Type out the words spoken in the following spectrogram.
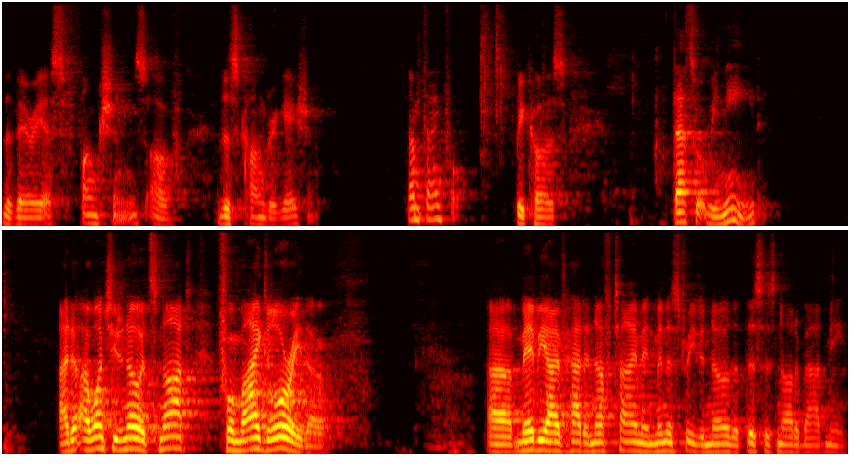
the various functions of this congregation. I'm thankful because that's what we need. I, I want you to know it's not for my glory, though. Uh, maybe I've had enough time in ministry to know that this is not about me.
